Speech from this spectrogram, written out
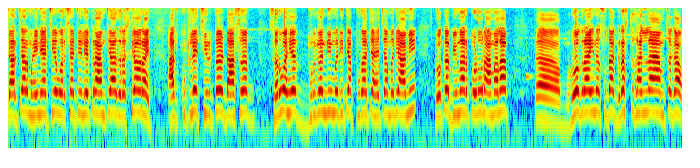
चार चार महिन्याचे वर्षाचे लेकरं आमचे आज रस्त्यावर आहेत. आज कुठले चिरटं डासं सर्व हे दुर्गंधीमध्ये त्या पुराच्या ह्याच्यामध्ये आम्ही लोक बिमार पडून आम्हाला रोगराईनंसुद्धा रोगराईनं सुद्धा ग्रस्त झालेलं आहे आमचं गाव.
